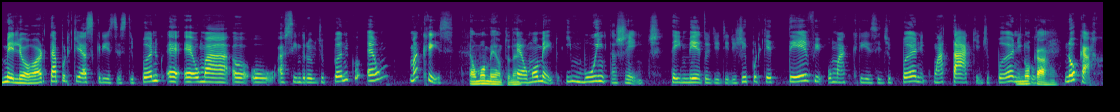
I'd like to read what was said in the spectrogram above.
melhor, tá? Porque as crises de pânico é, é uma. O, a síndrome de pânico é um- uma crise. É o momento, né? É o momento. E muita gente tem medo de dirigir porque teve uma crise de pânico, um ataque de pânico. No carro. No carro.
